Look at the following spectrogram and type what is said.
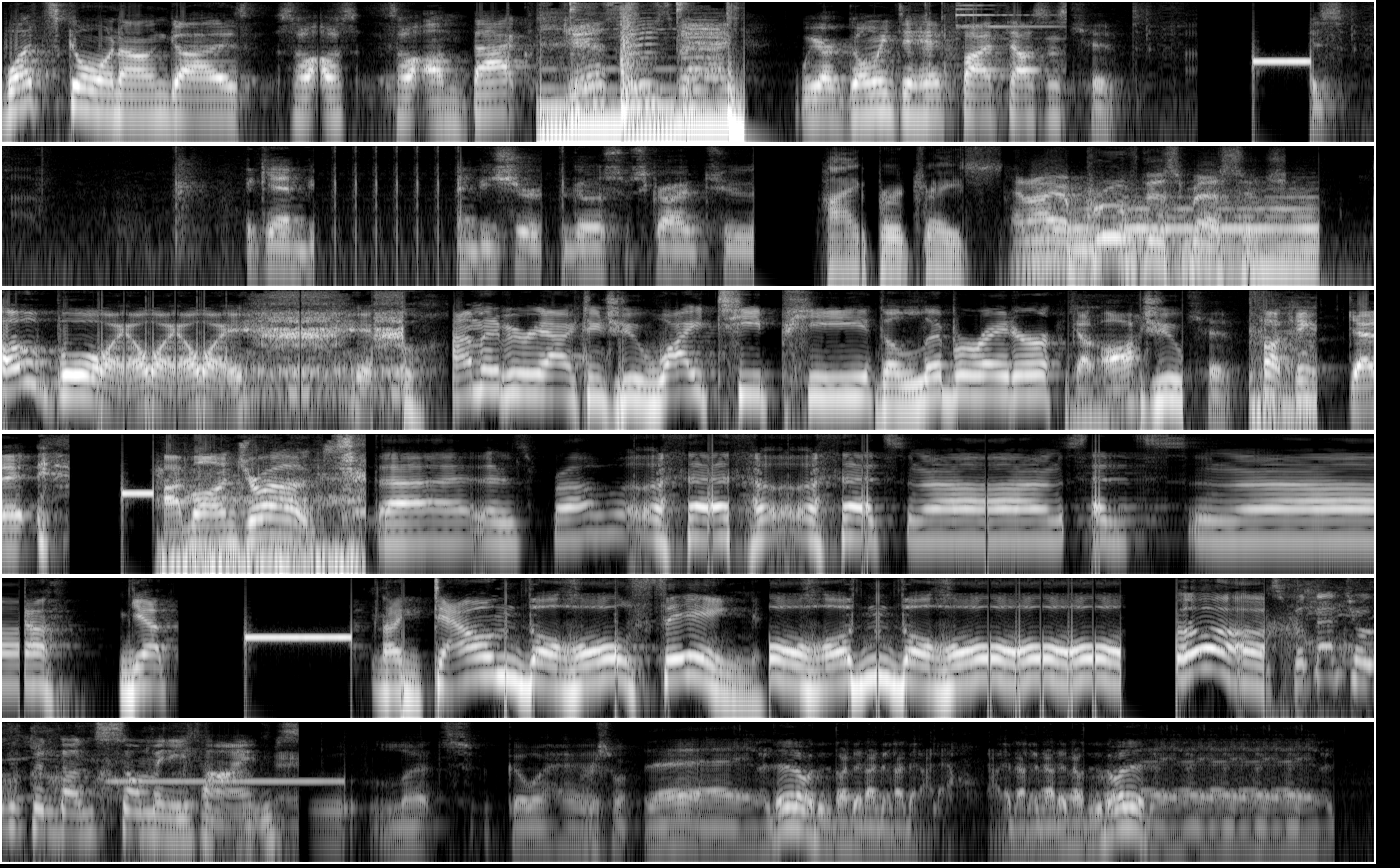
What's going on, guys? So, I was, so I'm back. Guess who's back? We are going to hit 5,000 kid. Is again, be, and be sure to go subscribe to. Hypertrace. and I approve this message. Oh boy, oh boy, oh boy. I'm gonna be reacting to YTP, the Liberator. Got off you, kid. Fucking get it. I'm on drugs. That is probably that's not that's not. Ah, yep. Like down the whole thing. Oh, the whole. Ugh. But that joke has been done so many times. Let's go ahead. First one.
